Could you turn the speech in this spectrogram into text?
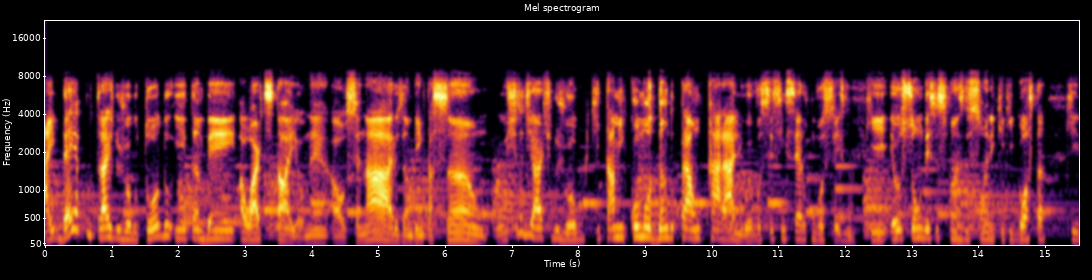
a ideia por trás do jogo todo e também ao art style, né? Aos cenários, a ambientação, o estilo de arte do jogo que tá me incomodando pra um caralho. Eu vou ser sincero com vocês que eu sou um desses fãs de Sonic que gosta que,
